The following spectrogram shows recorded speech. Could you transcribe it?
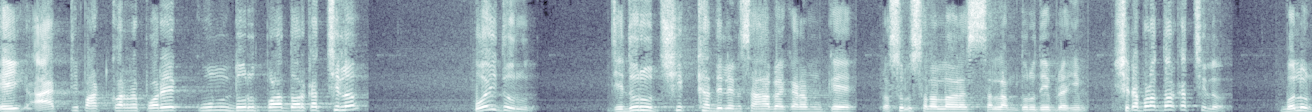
এই আয়াতটি পাঠ করার পরে কোন দরুদ পড়ার দরকার ছিল? ওই দরুদ, যে দরুদ শিক্ষা দিলেন সাহাবা কারামকে রসুল সাল্লাম, দরুদ ইব্রাহিম, সেটা পড়ার দরকার ছিল। বলুন,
